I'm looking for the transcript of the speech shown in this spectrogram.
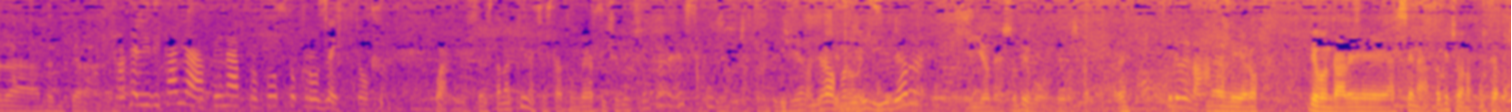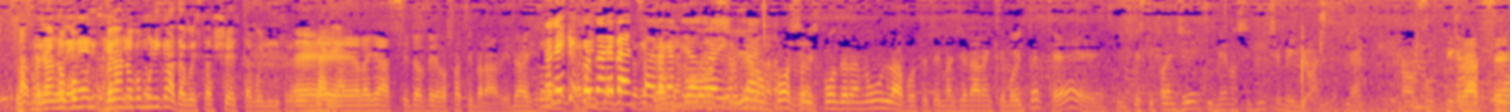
da, da dichiarare. Fratelli d'Italia ha appena proposto Crosetto. Guardi, stamattina c'è stato un vertice del centro-destra, quindi la strategia la decidono i leader e io adesso devo, devo scappare. Che dove va? Davvero. Devo andare al Senato che c'è una appuntamento. Ma ve l'hanno, comu- ve l'hanno comunicata questa scelta quelli di Fratelli d'Italia? Eh, ragazzi, davvero, fate i bravi, dai. Ma lei che cosa ne pensa della candidatura di Posso- io non posso rispondere a nulla, potete immaginare anche voi il perché. In questi frangenti meno si dice meglio è. Ciao a tutti, grazie.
